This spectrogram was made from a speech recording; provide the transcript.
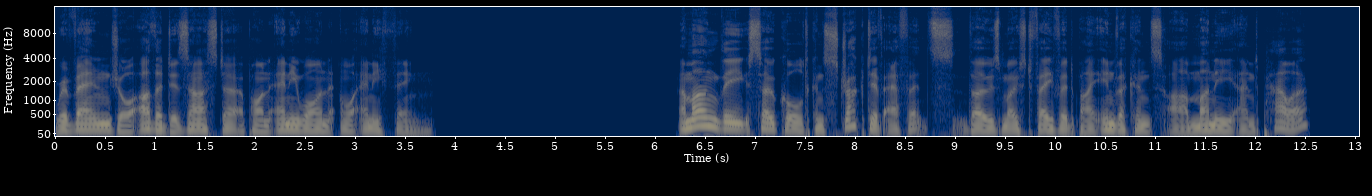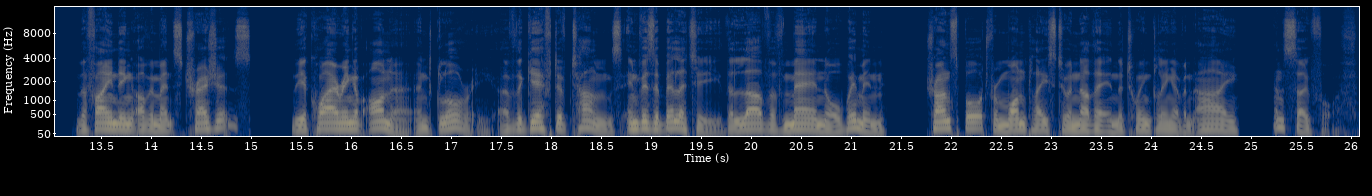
revenge, or other disaster upon anyone or anything. Among the so called constructive efforts, those most favoured by invocants are money and power, the finding of immense treasures, the acquiring of honour and glory, of the gift of tongues, invisibility, the love of men or women, transport from one place to another in the twinkling of an eye, and so forth.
